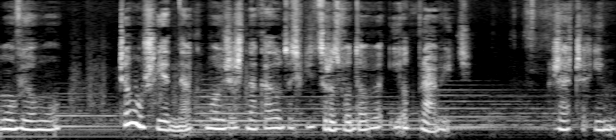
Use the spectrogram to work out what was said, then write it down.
Mówią mu, czemuż jednak Mojżesz nakazał dać list rozwodowy i odprawić? Rzecze im,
